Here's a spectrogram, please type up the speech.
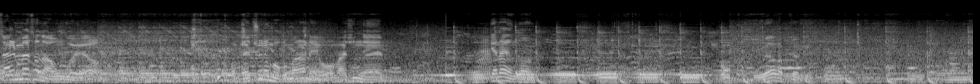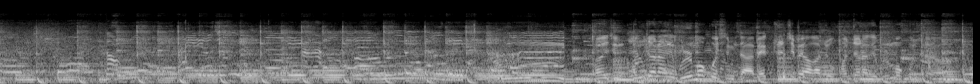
삶아서 나온 거예요. 어, 배추는 먹을만 하네. 요 맛있네. 깨나 이건. 뭐야 갑자기? 음, 저희 지금 건전하게 물 먹고 있습니다. 맥주집에 와가지고 건전하게 물 먹고 있어요.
